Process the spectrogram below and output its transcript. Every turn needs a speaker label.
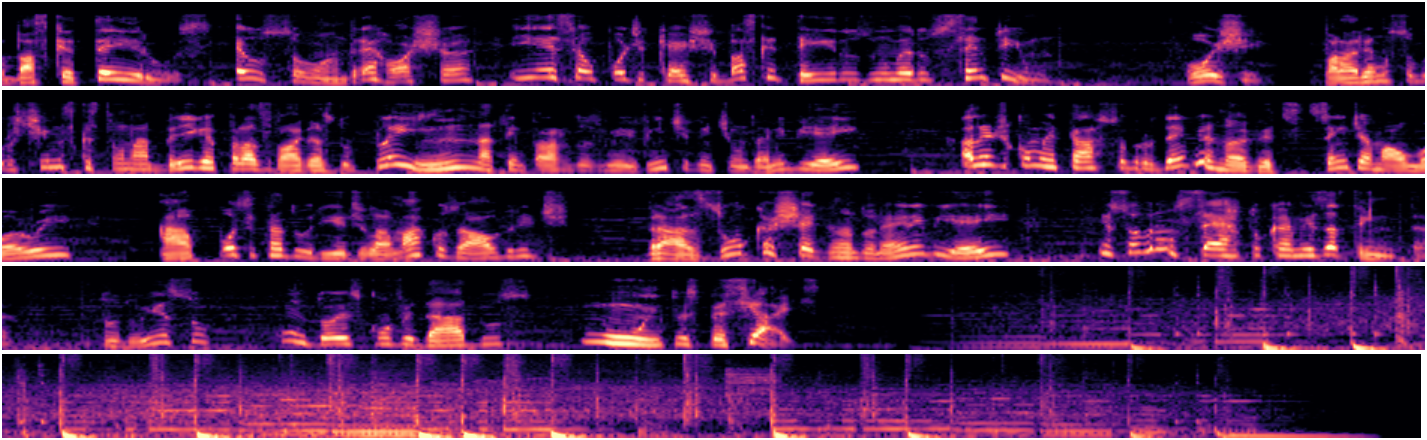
Speaker 1: Fala, basqueteiros! Eu sou o André Rocha e esse é o podcast Basqueteiros número 101. Hoje falaremos sobre os times que estão na briga pelas vagas do play-in na temporada 2020-21 da NBA, além de comentar sobre o Denver Nuggets sem Jamal Murray, a aposentadoria de Lamarcus Aldridge, Brazuca chegando na NBA e sobre um certo camisa 30. Tudo isso com dois convidados muito especiais.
